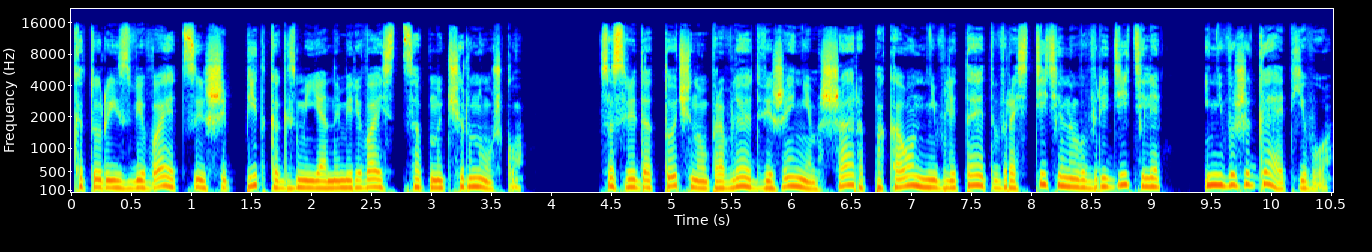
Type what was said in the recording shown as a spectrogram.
которое извивается и шипит, как змея, намереваясь цапнуть чернушку. Сосредоточенно управляю движением шара, пока он не влетает в растительного вредителя и не выжигает его.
